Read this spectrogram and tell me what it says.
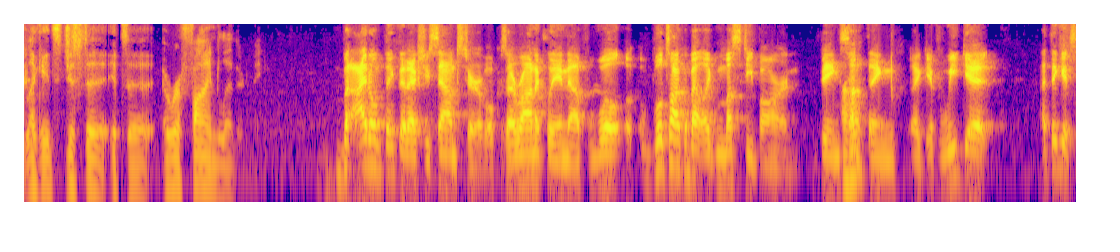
like it's just a it's a, a refined leather to me but i don't think that actually sounds terrible because ironically enough we'll we'll talk about like musty barn being uh-huh. something like if we get I think it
